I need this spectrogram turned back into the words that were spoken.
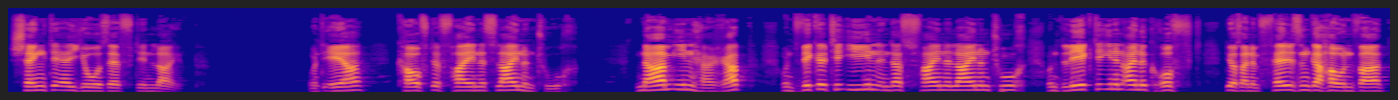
schenkte er Josef den Leib. Und er kaufte feines Leinentuch, nahm ihn herab und wickelte ihn in das feine Leinentuch und legte ihn in eine Gruft, die aus einem Felsen gehauen war,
